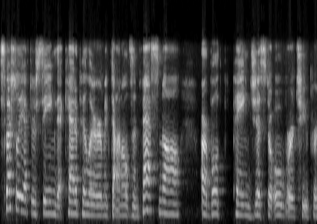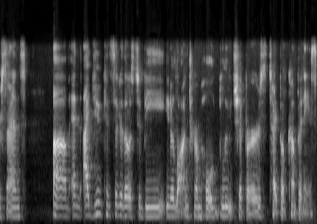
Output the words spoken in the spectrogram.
especially after seeing that Caterpillar, McDonald's, and Fastenal are both paying just over 2%. Um, and I do consider those to be, you know, long-term hold blue chippers type of companies.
